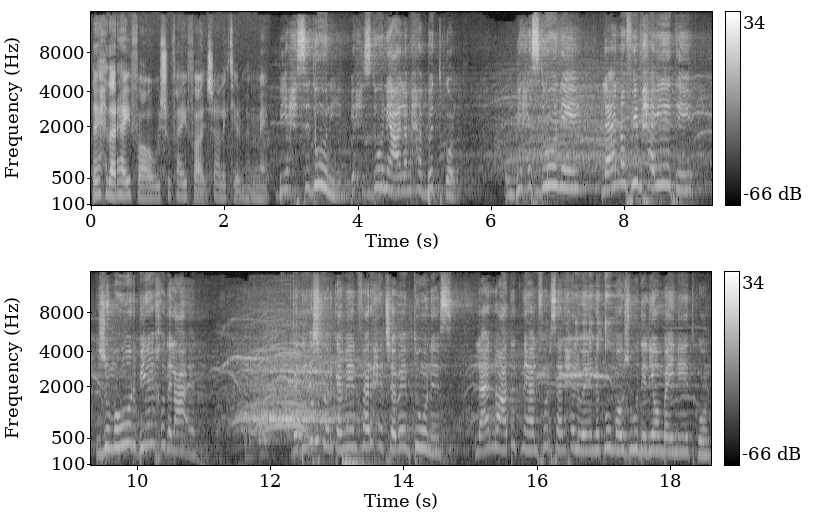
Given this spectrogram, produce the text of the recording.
تيحضر هيفا ويشوف هيفا شغلة كتير مهمة. بيحسدوني بيحسدوني على محبتكم وبيحسدوني لأنه في بحياتي جمهور بياخد العقل. بدي أشكر كمان فرحة شباب تونس لأنه أعطتني هالفرصة الحلوة إني أكون موجودة اليوم بيناتكم.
